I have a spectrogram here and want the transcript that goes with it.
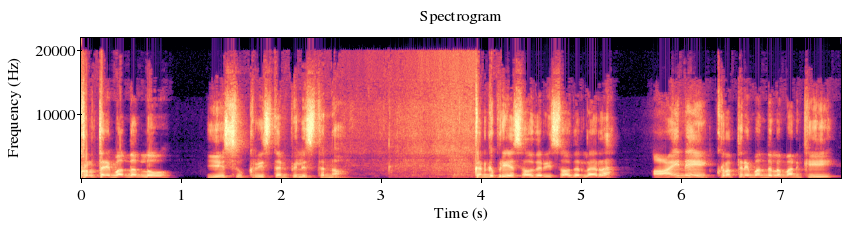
కృత నిబంధనలో యేసు క్రీస్తు అని పిలుస్తున్నాం. కనుక ప్రియ సోదరి సోదరులారా ఆయనే క్రొత్త నిబంధనలు మనకి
